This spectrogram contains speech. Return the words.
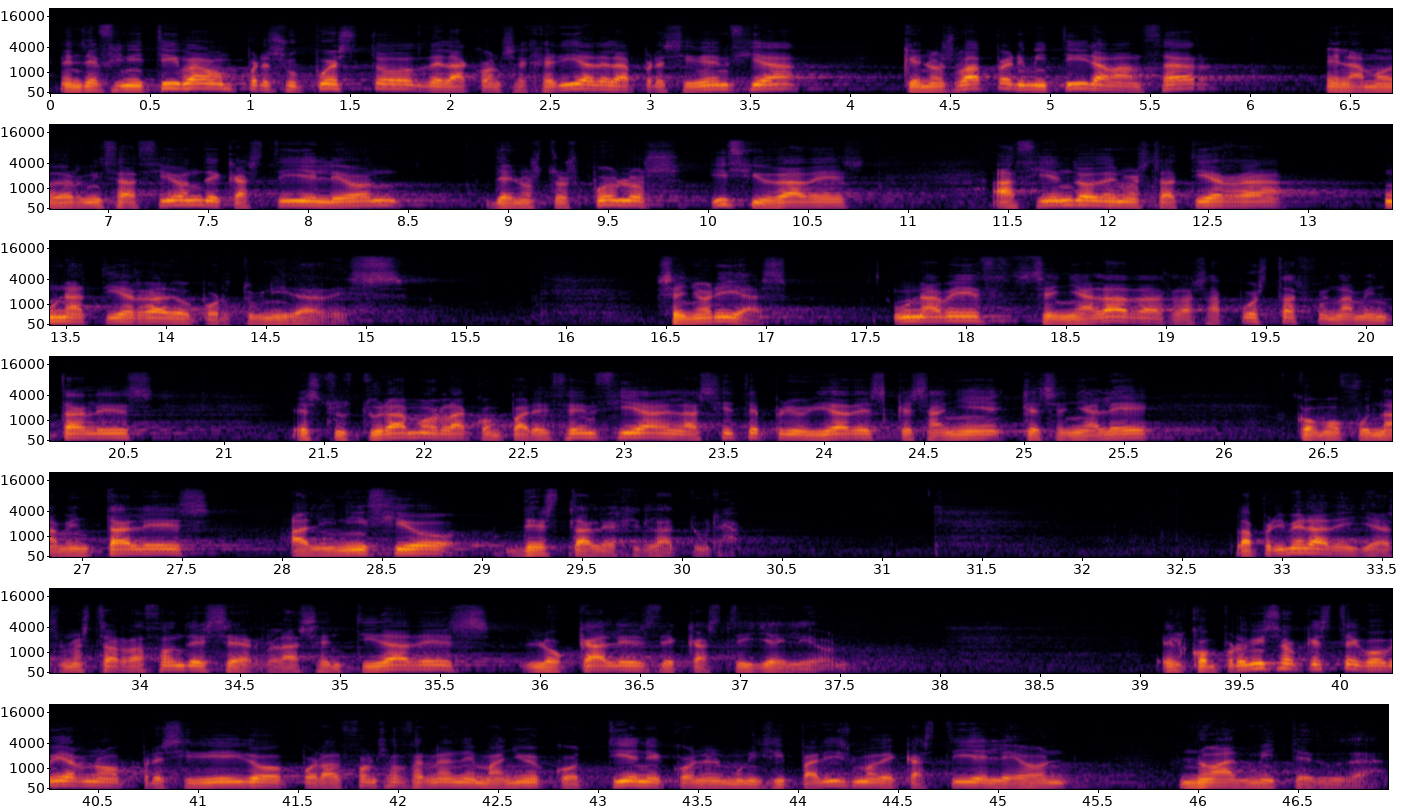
En definitiva, un presupuesto de la Consejería de la Presidencia que nos va a permitir avanzar en la modernización de Castilla y León, de nuestros pueblos y ciudades, haciendo de nuestra tierra una tierra de oportunidades. Señorías, una vez señaladas las apuestas fundamentales, estructuramos la comparecencia en las siete prioridades que señalé como fundamentales al inicio de esta legislatura. La primera de ellas, nuestra razón de ser, las entidades locales de Castilla y León. El compromiso que este Gobierno, presidido por Alfonso Fernández Mañueco, tiene con el municipalismo de Castilla y León no admite duda.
